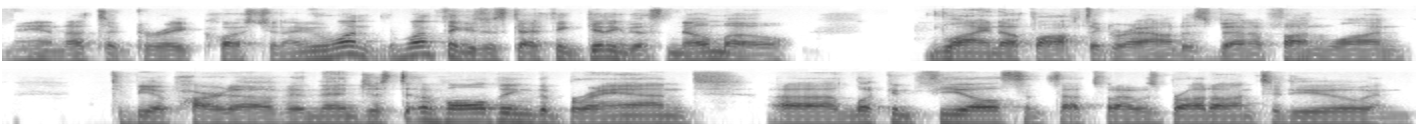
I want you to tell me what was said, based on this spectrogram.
man, that's a great question. I mean, one one thing is just I think getting this Nomo lined up off the ground has been a fun one to be a part of and then just evolving the brand uh, look and feel since that's what i was brought on to do and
